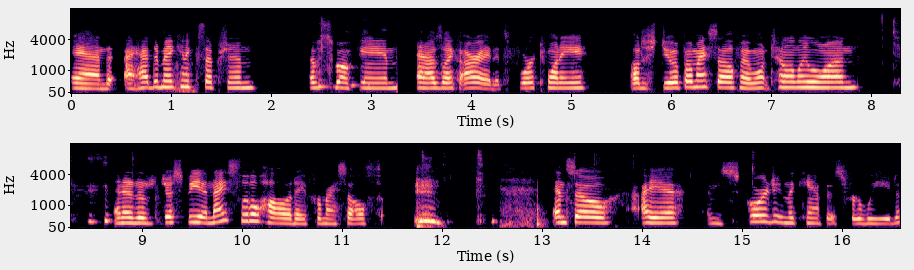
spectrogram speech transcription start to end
and I had to make an exception of smoking and I was like, all right, it's 420. I'll just do it by myself. I won't tell anyone. and it'll just be a nice little holiday for myself. and so I uh, am scourging the campus for weed.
